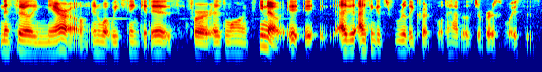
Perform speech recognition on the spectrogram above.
necessarily narrow in what we think it is for as long. You know, it, it, I, I think it's really critical to have those diverse voices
